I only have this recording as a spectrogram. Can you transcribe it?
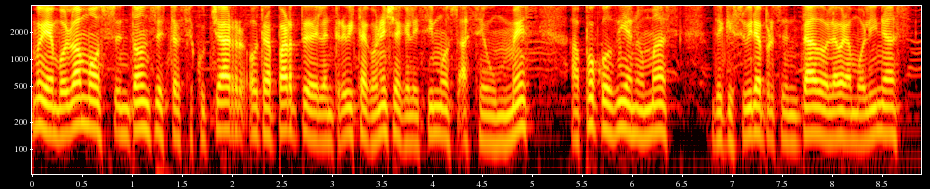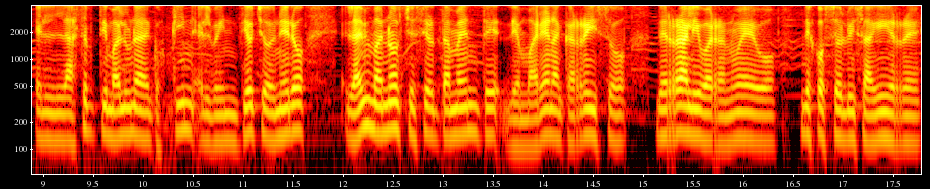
Muy bien, volvamos entonces tras escuchar otra parte de la entrevista con ella que le hicimos hace un mes, a pocos días nomás de que se hubiera presentado Laura Molinas en la séptima luna de Cosquín el 28 de enero, la misma noche ciertamente de Mariana Carrizo, de Rally Barranuevo, de José Luis Aguirre,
